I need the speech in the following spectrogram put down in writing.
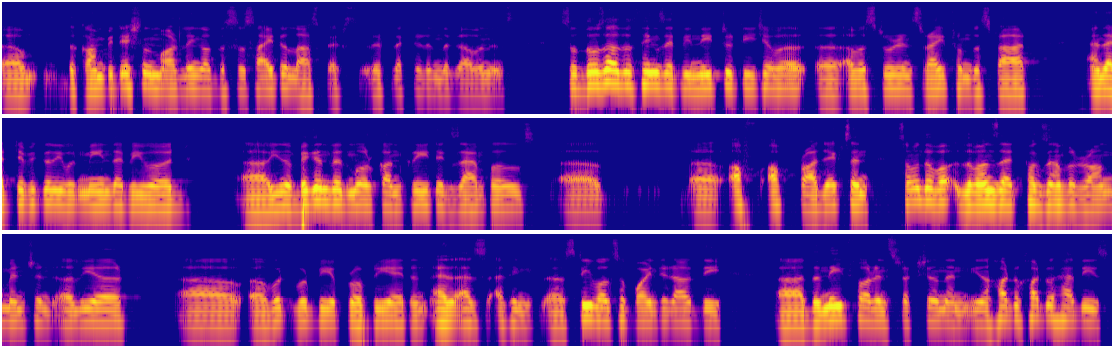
um, the computational modeling of the societal aspects reflected in the governance. So those are the things that we need to teach our uh, our students right from the start, and that typically would mean that we would uh, you know begin with more concrete examples. Uh, uh, of, of projects and some of the the ones that, for example, Rong mentioned earlier, would would be appropriate. And as, as I think uh, Steve also pointed out, the the need for instruction and you know how to how to have these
